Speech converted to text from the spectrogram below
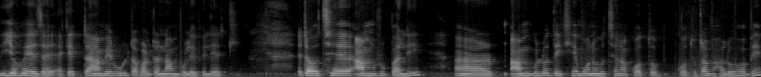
ইয়ে হয়ে যায় এক একটা আমের উল্টাপাল্টা নাম বলে ফেলে আর কি। এটা হচ্ছে আম রূপালি। আর আমগুলো দেখে মনে হচ্ছে না কত, কতটা ভালো হবে।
